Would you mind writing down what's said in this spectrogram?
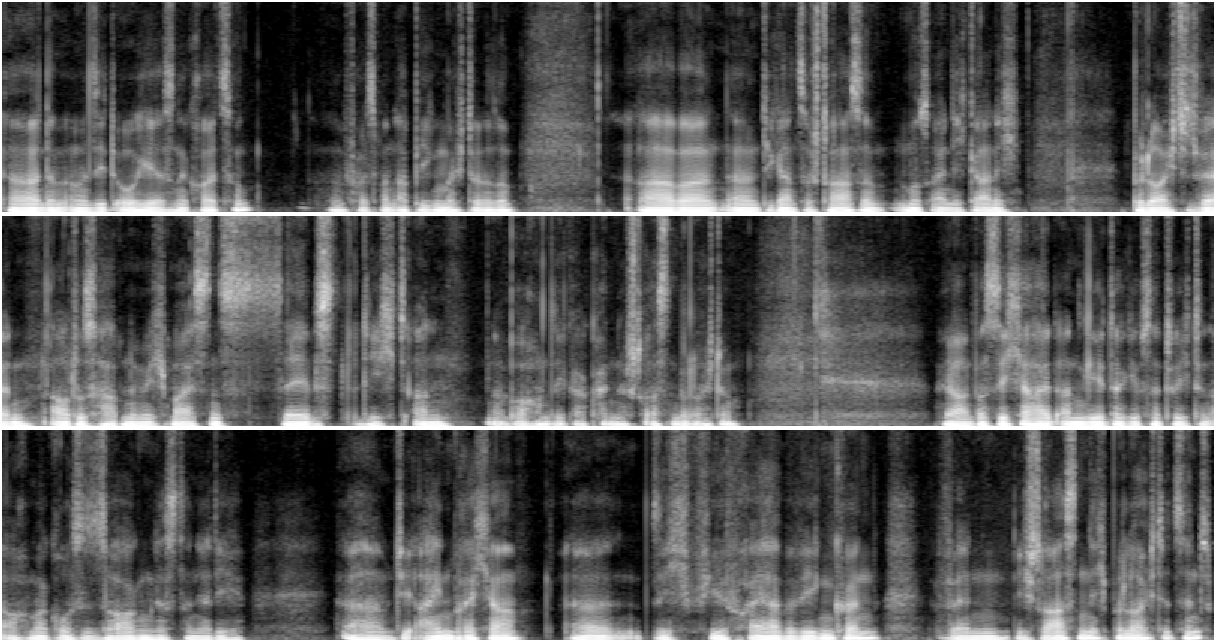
äh, damit man sieht, oh, hier ist eine Kreuzung. Äh, falls man abbiegen möchte oder so. Aber äh, die ganze Straße muss eigentlich gar nicht beleuchtet werden. Autos haben nämlich meistens selbst Licht an. Dann brauchen sie gar keine Straßenbeleuchtung. Ja, und was Sicherheit angeht, da gibt es natürlich dann auch immer große Sorgen, dass dann ja die, äh, die Einbrecher äh, sich viel freier bewegen können, wenn die Straßen nicht beleuchtet sind.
